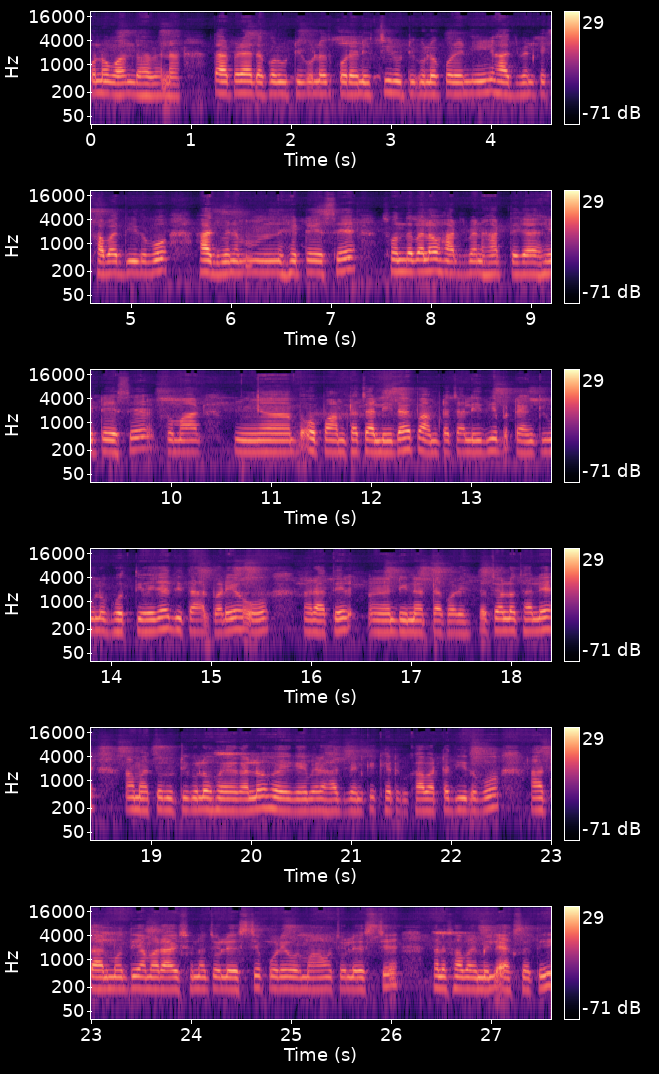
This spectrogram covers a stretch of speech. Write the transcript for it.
কোনো গন্ধ হবে না। তারপরে দেখো রুটিগুলো করে নিচ্ছি, রুটিগুলো করে নিয়ে হাজব্যান্ডকে খাবার দিয়ে দেবো। হাজব্যান্ড হেঁটে এসে সন্ধ্যাবেলাও হাজব্যান্ড হাঁটতে যায়। হেঁটে এসে তোমার ও পাম্পটা চালিয়ে দেয়। পাম্পটা চালিয়ে দিয়ে ট্যাঙ্কিগুলো ভর্তি হয়ে যায়। দিয়ে তারপরে ও রাতের ডিনারটা করে। তো চলো তাহলে আমার তো রুটিগুলো হয়ে গেল। হয়ে গিয়ে এবার হাজব্যান্ডকে খেট, খাবারটা দিয়ে দেবো। আর তার মধ্যে আমার আয়সোনা চলে এসছে পরে, ওর মাও চলে এসছে। তাহলে সবাই মিলে একসাথেই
